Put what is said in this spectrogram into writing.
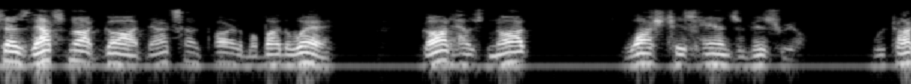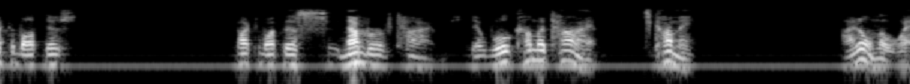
says that's not God, that's unpardonable. By the way, God has not washed his hands of Israel. We've talked about this, talked about this a number of times. There will come a time, it's coming. I don't know when.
